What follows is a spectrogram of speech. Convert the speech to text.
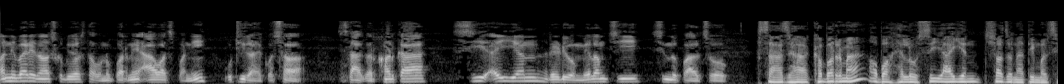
अनिवार्य नर्सको व्यवस्था हुनुपर्ने आवाज पनि उठिरहेको छ। Sagar Khadka CIN radio Melamchi Sindhupalchok. साझा खबरमा अब हेलो सीआईएन सजना तिमल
